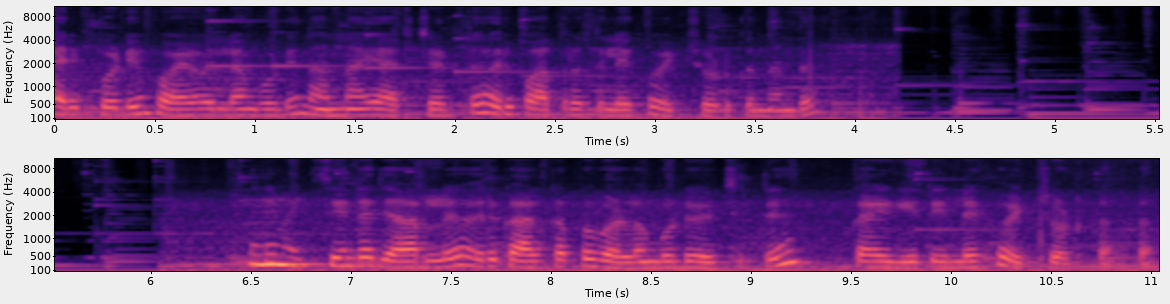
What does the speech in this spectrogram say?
അരിപ്പൊടിയും പഴവും എല്ലാം കൂടി നന്നായി അരച്ചെടുത്ത് ഒരു പാത്രത്തിലേക്ക് ഒഴിച്ചു കൊടുക്കുന്നുണ്ട്. ഇനി മിക്സീന്റെ ജാറിൽ ഒരു കാൽ കപ്പ് വെള്ളം കൂടി ഒഴിച്ചിട്ട് കഴുകിയിട്ടിലേക്ക് ഒഴിച്ചു കൊടുക്കാം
